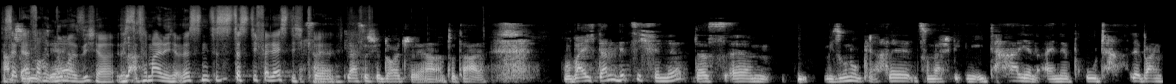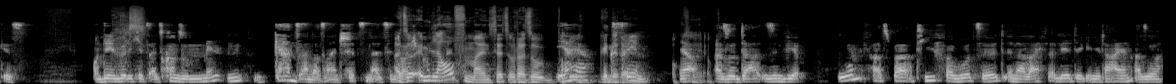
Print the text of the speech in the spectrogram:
Das ist halt einfach nur mal sicher. Das, das meine ich. Das, das, ist, das ist die Verlässlichkeit. Das klassische Deutsche, ja, total. Wobei ich dann witzig finde, dass ähm, Mizuno gerade zum Beispiel in Italien eine brutale Bank ist. Und den würde ich jetzt als Konsumenten ganz anders einschätzen als in Also im Laufen meinst du jetzt oder so ja, ja, extrem. Okay, ja, okay. also da sind wir unfassbar tief verwurzelt in der Leichtathletik in Italien. Also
